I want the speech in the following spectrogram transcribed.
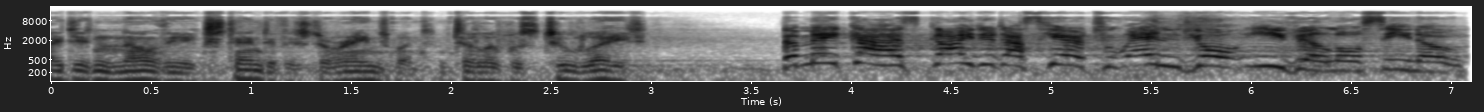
I didn't know the extent of his derangement until it was too late. The Maker has guided us here to end your evil, Orsino.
